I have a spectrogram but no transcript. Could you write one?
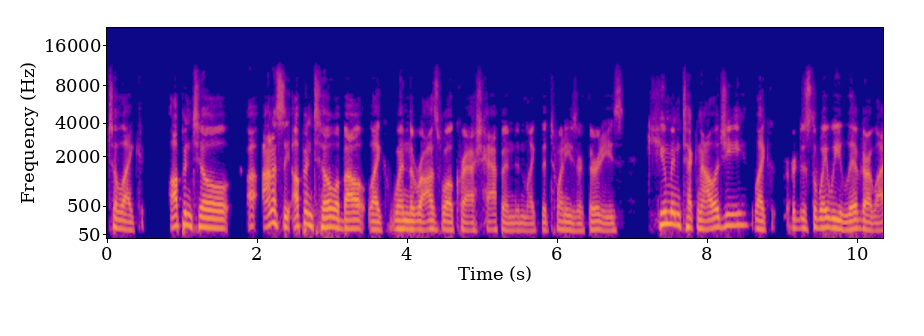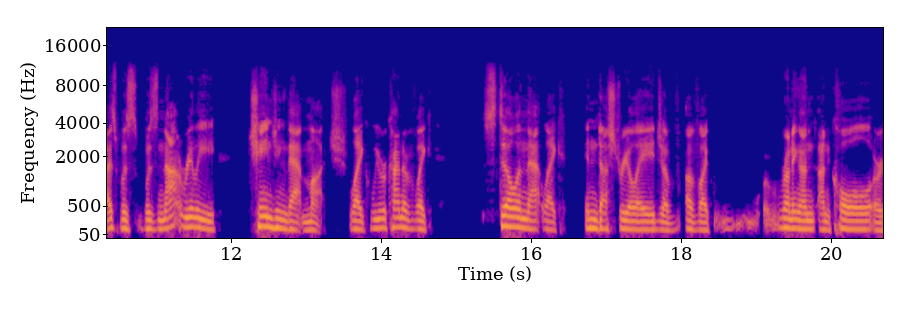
to like up until uh, honestly up until about like when the Roswell crash happened in like the 20s or 30s human technology like or just the way we lived our lives was was not really changing that much. Like we were kind of like still in that like industrial age of of like running on on coal or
